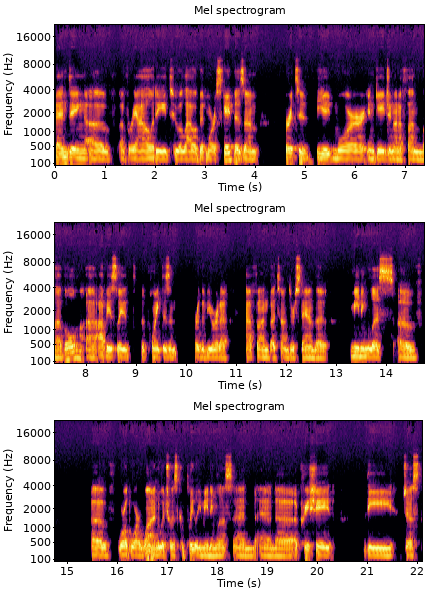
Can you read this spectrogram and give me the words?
bending of of reality to allow a bit more escapism for it to be more engaging on a fun level. Uh, obviously, the point isn't for the viewer to have fun, but to understand the meaningless of of World War One, which was completely meaningless, and and uh, appreciate the just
